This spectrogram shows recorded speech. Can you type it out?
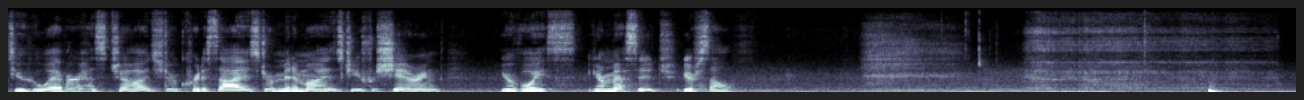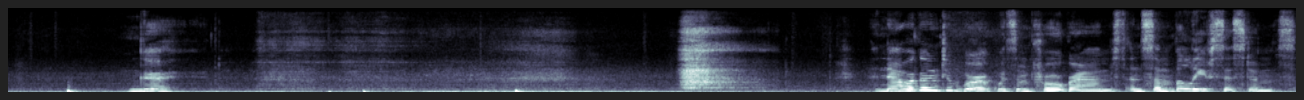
to whoever has judged or criticized or minimized you for sharing your voice, your message, yourself. Good. And now we're going to work with some programs and some belief systems.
